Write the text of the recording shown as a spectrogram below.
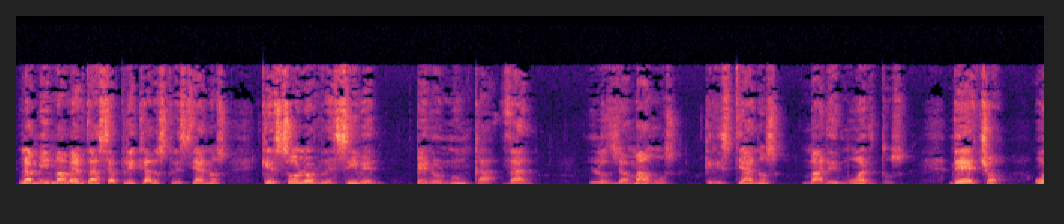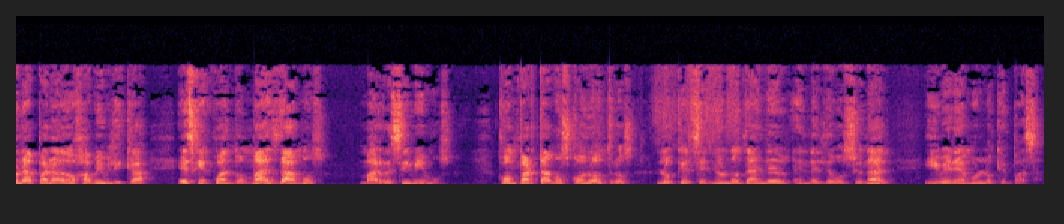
La misma verdad se aplica a los cristianos que solo reciben pero nunca dan. Los llamamos cristianos mares muertos. De hecho, una paradoja bíblica es que cuando más damos, más recibimos. Compartamos con otros lo que el Señor nos da en el, devocional y veremos lo que pasa.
